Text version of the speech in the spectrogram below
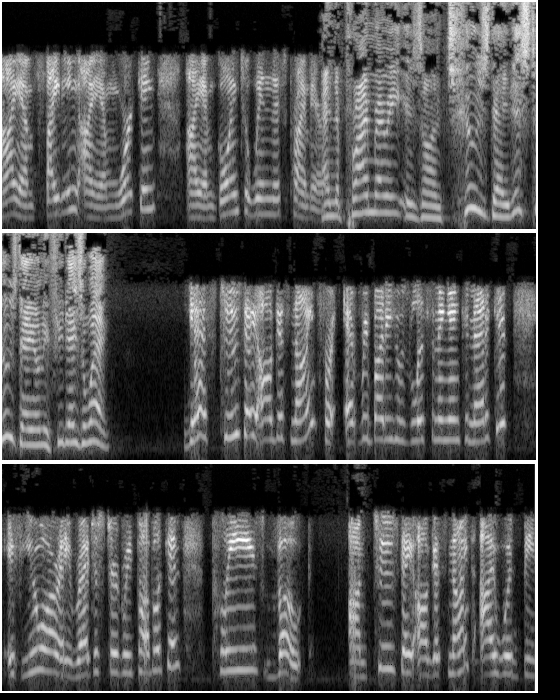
I am fighting. I am working. I am going to win this primary. And the primary is on Tuesday. This Tuesday, only a few days away. Yes, Tuesday, August 9th, for everybody who's listening in Connecticut, if you are a registered Republican, please vote on Tuesday, August 9th. I would be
